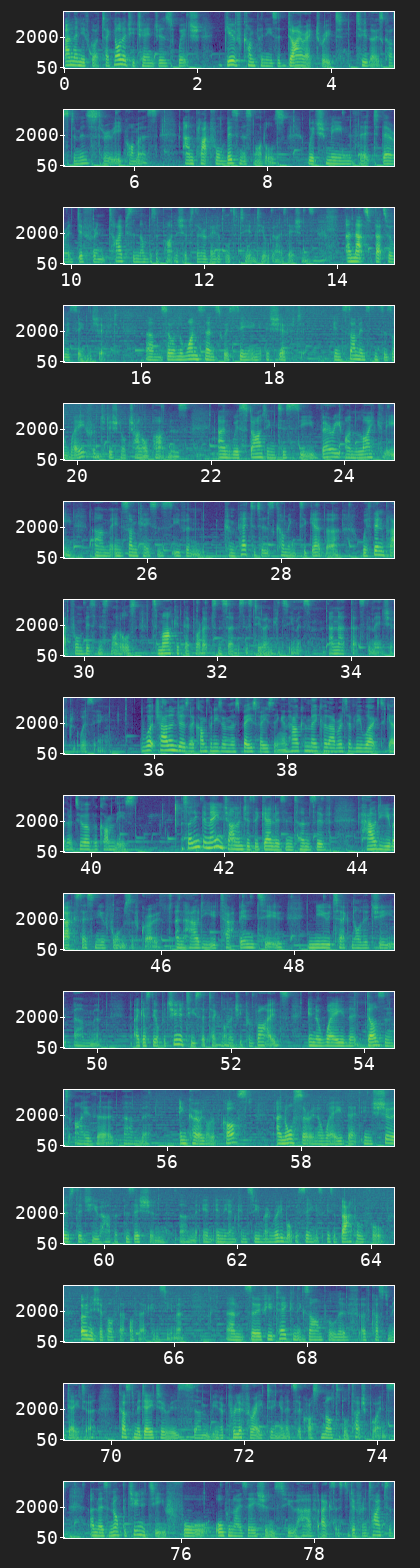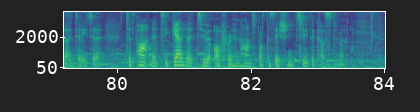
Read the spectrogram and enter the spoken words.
And then you've got technology changes which give companies a direct route to those customers through e-commerce and platform business models, which mean that there are different types and numbers of partnerships that are available to TMT organisations. Mm -hmm. And that's, that's where we're seeing the shift. Um, so in the one sense, we're seeing a shift in some instances away from traditional channel partners and we're starting to see very unlikely, um, in some cases even competitors coming together within platform business models to market their products and services to end consumers. And that, that's the main shift that we're seeing. What challenges are companies in this space facing and how can they collaboratively work together to overcome these? So I think the main challenges again is in terms of how do you access new forms of growth and how do you tap into new technology um, I guess the opportunities that technology provides in a way that doesn't either um, incur a lot of cost and also in a way that ensures that you have a position um, in, in the end consumer and really what we're seeing is, is a battle for ownership of that, of that consumer. Um, so if you take an example of, of customer data, customer data is um, you know, proliferating and it's across multiple touch points. And there's an opportunity for organizations who have access to different types of that data to partner together to offer an enhanced proposition to the customer.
